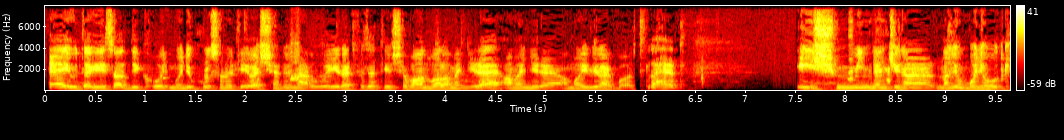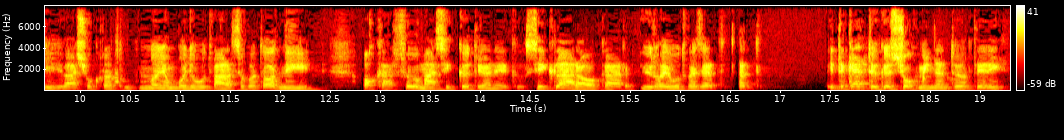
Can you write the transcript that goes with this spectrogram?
eljut egész addig, hogy mondjuk 25 évesen önálló életvezetése van valamennyire, amennyire a mai világban az lehet, és minden csinál, nagyon bonyolult kihívásokra tud, nagyon bonyolult válaszokat adni, akár fölmászik kötél nélkül sziklára, akár űrhajót vezet. Tehát itt a kettő közt sok minden történik,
